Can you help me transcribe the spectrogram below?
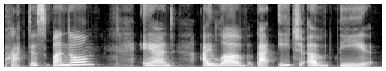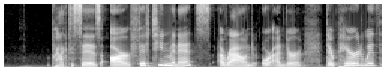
practice bundle. And I love that each of the practices are 15 minutes around or under. They're paired with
